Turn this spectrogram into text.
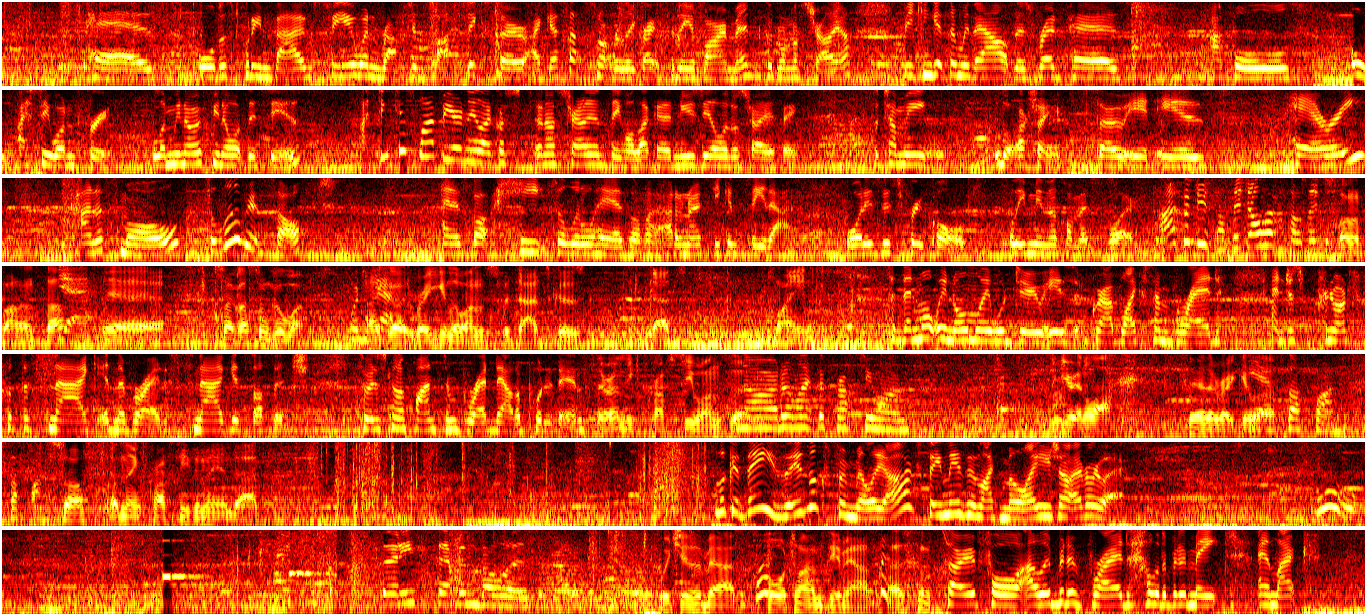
pears, all just put in bags for you and wrapped in plastic. So I guess that's not really great for the environment. Good on Australia. But you can get them without. There's red pears, apples. Oh, I see one fruit. Let me know if you know what this is. I think this might be only like an Australian thing or like a New Zealand Australia thing. So tell me, look, I'll show you. So it is hairy, kind of small. It's a little bit soft and it's got heaps of little hairs on it. I don't know if you can see that. What is this fruit called? Leave me in the comments below. I could do sausage. I'll have a sausage. On a bun and stuff? Yeah. Yeah. yeah. So I got some good ones. What'd you I get? got regular ones for dad because dad's plain. So then what we normally would do is grab like some bread and just pretty much put the snag in the bread. Snag is sausage. So we're just gonna find some bread now to put it in. They're only crusty ones though. No, I don't like the crusty ones. You're in luck. They're the regular. Yeah, soft ones, soft ones. Soft and then crusty for me and dad. Look at these, these look familiar. I've seen these in like Malaysia, everywhere. Ooh. $37. Which is about four times the amount. So for a little bit of bread, a little bit of meat, and like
